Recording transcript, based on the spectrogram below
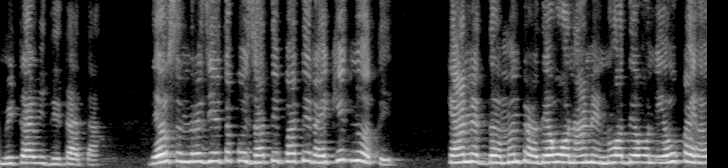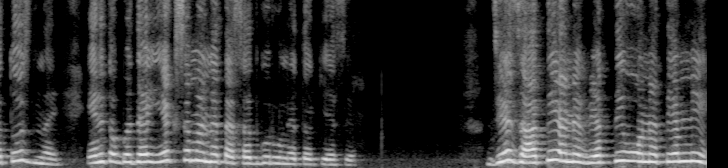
મિટાવી દીધા હતા. દેવચંદ્રજીએ તો કોઈ જાતિ પાતિ રાખી જ નહોતી. કે આને મંત્ર દેવો ને આને ન દેવો ને એવું કાંઈ હતું જ નહીં. એને તો બધા એક સમાન હતા સદગુરુને તો કહે છે. જે જાતિ અને વ્યક્તિઓને તેમની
